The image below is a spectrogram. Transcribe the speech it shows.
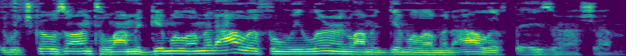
which goes on to Lamed Gimel Lamed Aleph when we learn Lamed Gimel Lamed Aleph Be'ezer Hashem.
